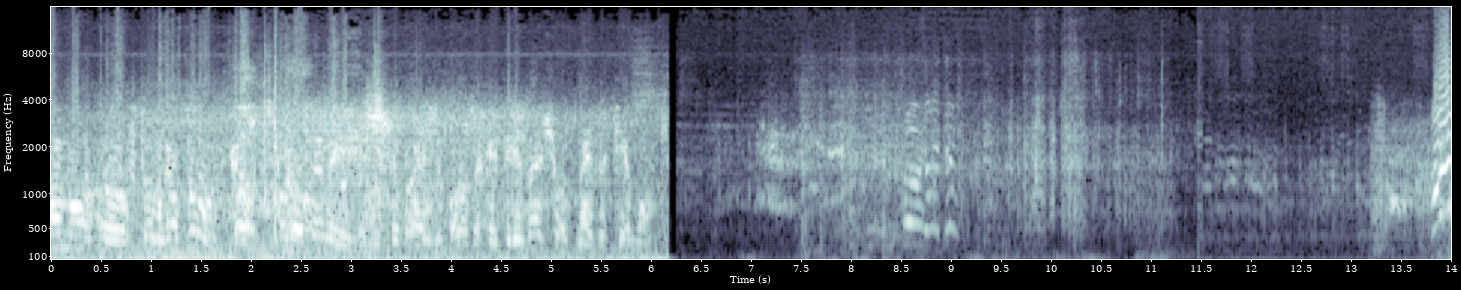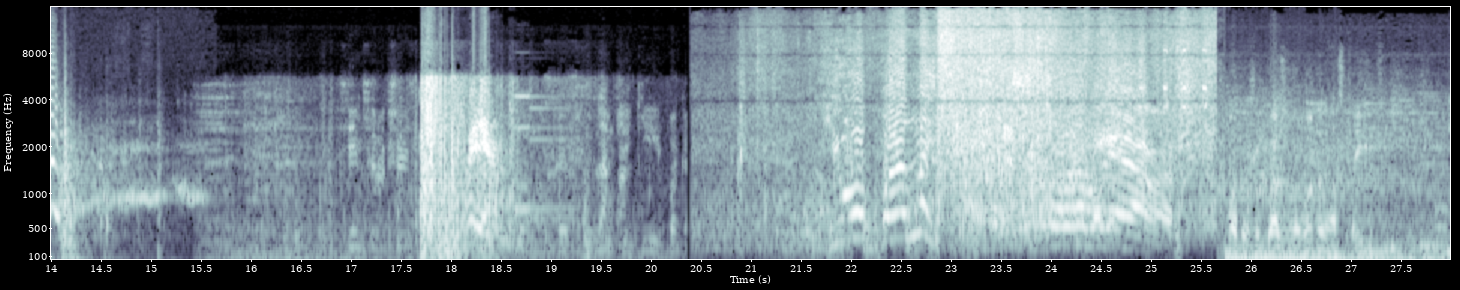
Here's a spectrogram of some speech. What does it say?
По-моему, э, в том году, по РУ-ТВ, если не ошибаюсь, была такая передача вот на эту тему. Вот уже газовая, вот она стоит.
